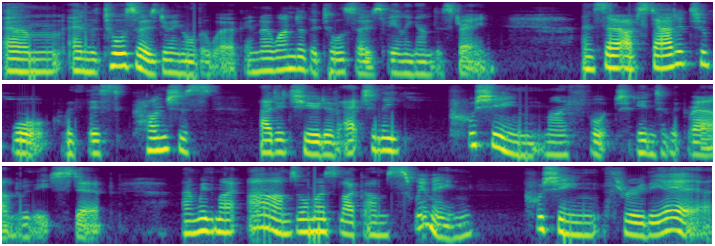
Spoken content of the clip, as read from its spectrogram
Um, and the torso is doing all the work, and no wonder the torso is feeling under strain. And so I've started to walk with this conscious attitude of actually pushing my foot into the ground with each step, and with my arms almost like I'm swimming, pushing through the air.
